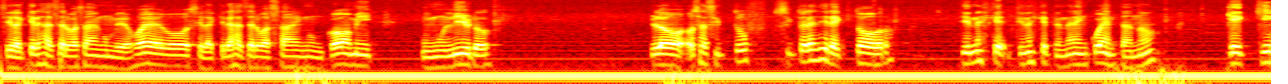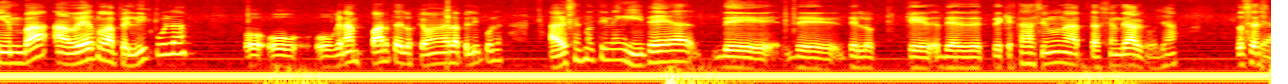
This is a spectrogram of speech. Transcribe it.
si la quieres hacer basada en un videojuego, si la quieres hacer basada en un cómic, en un libro, lo, o sea, si tú, si tú eres director, tienes que, tienes que tener en cuenta, ¿no? Que quien va a ver la película, o, o, o gran parte de los que van a ver la película, a veces no tienen idea de, de, de lo que, de, que estás haciendo una adaptación de algo, ¿ya? Entonces,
